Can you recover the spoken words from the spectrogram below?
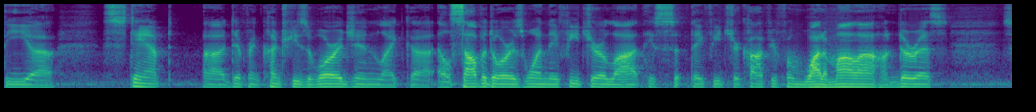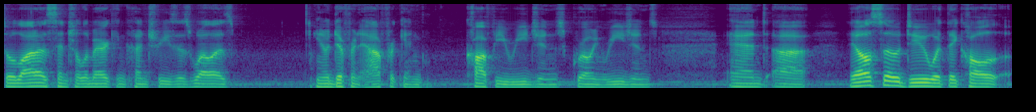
the uh, stamped uh, different countries of origin, like uh, El Salvador is one they feature a lot. They, they feature coffee from Guatemala, Honduras. So a lot of Central American countries, as well as you know different African coffee regions, growing regions, and uh, they also do what they call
